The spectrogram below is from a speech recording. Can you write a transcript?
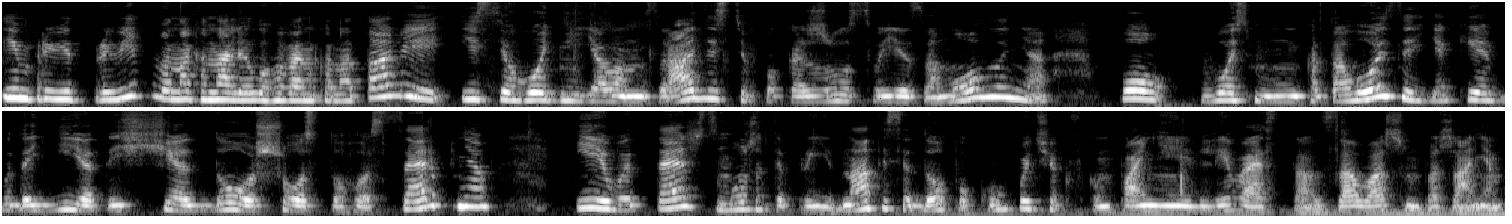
Всім привіт-привіт! Ви на каналі Луговенко Наталії. І сьогодні я вам з радістю покажу своє замовлення по восьмому каталозі, який буде діяти ще до 6 серпня. І ви теж зможете приєднатися до покупочок в компанії Лівеста за вашим бажанням.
